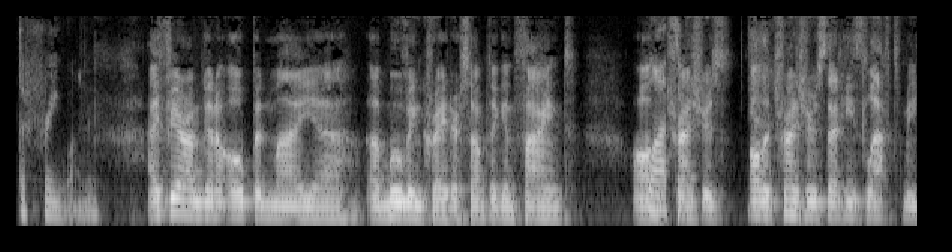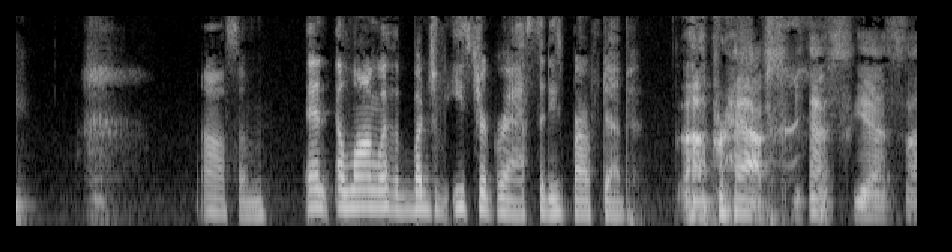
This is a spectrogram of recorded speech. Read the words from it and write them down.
the free one. I fear I'm going to open my uh, a moving crate or something and find all Lots the treasures, of- all the treasures that he's left me. Awesome, and along with a bunch of Easter grass that he's barfed up. Uh, perhaps, yes, yes. Uh,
